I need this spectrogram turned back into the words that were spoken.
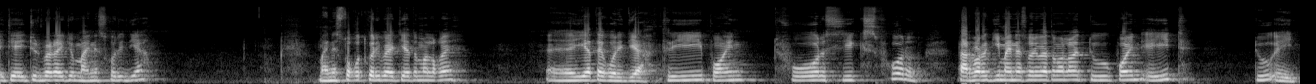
এতিয়া এইটোৰ পৰা এইটো মাইনাছ কৰি দিয়া। মাইনাছটো ক'ত কৰিবা এতিয়া তোমালোকে? ইয়াতে কৰি দিয়া। Three point four six four তাৰপৰা কি মাইনাছ কৰিবা তোমালোকে? Two point eight two eight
